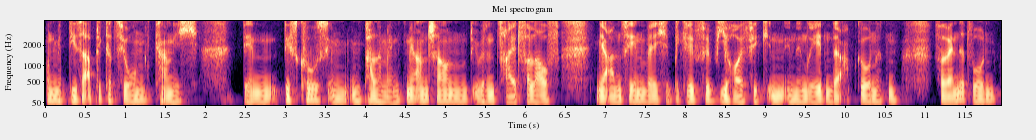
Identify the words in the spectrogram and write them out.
Und mit dieser Applikation kann ich den Diskurs im, im Parlament mir anschauen und über den Zeitverlauf mir ansehen, welche Begriffe wie häufig in, in den Reden der Abgeordneten verwendet wurden.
